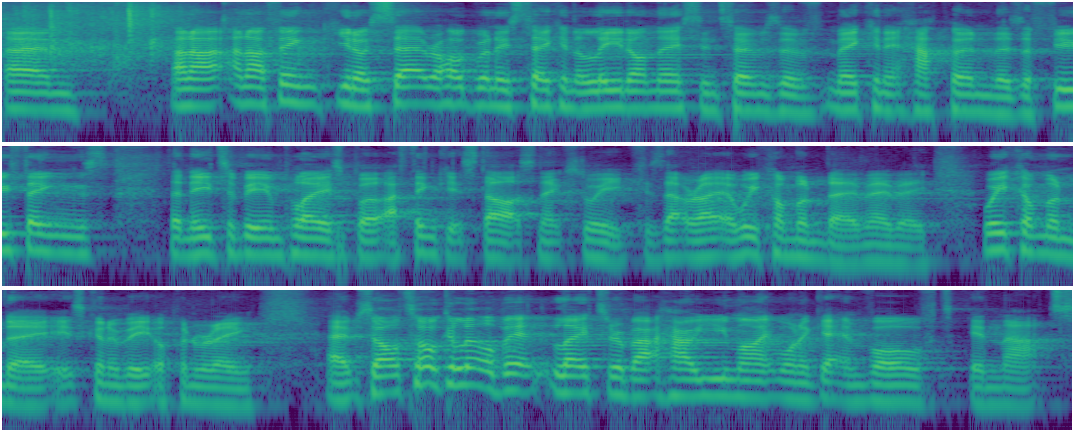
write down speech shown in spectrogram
Um, and I, and I think, you know, Sarah Hogman is taking the lead on this in terms of making it happen. There's a few things that need to be in place, but I think it starts next week. Is that right? A week on Monday, maybe. Week on Monday, it's going to be up and running. Um, so I'll talk a little bit later about how you might want to get involved in that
